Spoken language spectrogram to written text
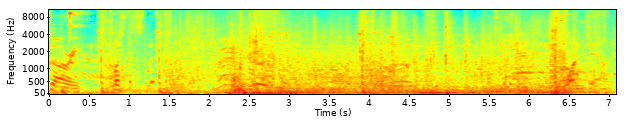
Sorry. Must have slipped. One down.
